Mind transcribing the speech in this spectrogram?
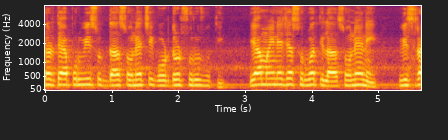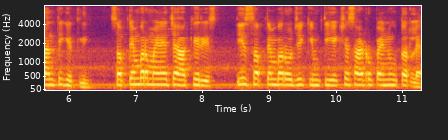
तर त्यापूर्वी सुद्धा सोन्याची गोडदोड सुरूच होती. या महिन्याच्या सुरुवातीला सोन्याने विश्रांती घेतली. सप्टेंबर महिन्याच्या अखेरीस तीस सप्टेंबर रोजी किमती एकशे साठ रुपयांनी उतरल्या.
